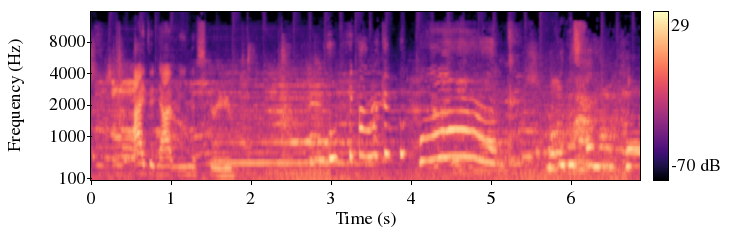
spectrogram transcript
I did not mean to scream. Oh my god! Look at the park! Look at this fun little park!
